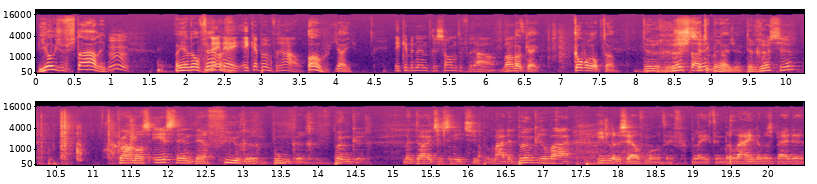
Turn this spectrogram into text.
Jozef Stalin. Oh, jij wil verder? Nee, nee, ik heb een verhaal. Oh, jij. Ik heb een interessante verhaal. Want Oké, kom maar op dan. de Sluit ik Russen... mijn. De Russen kwamen als eerste in der Führerbunker. Bunker. Mijn Duits is niet super. Maar de bunker waar Hitler zelfmoord heeft gepleegd in Berlijn. Dat was bij de...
